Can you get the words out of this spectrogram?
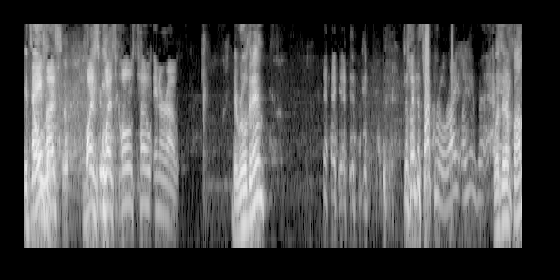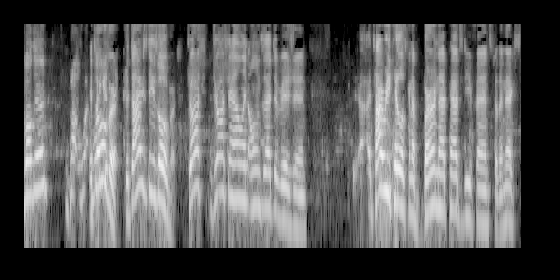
It's Hey, over. was was was Cole's toe in or out? They ruled it in. just like the tuck rule, right? Like, Was mean, it a like, fumble, dude? But what, It's what over. think- The is over. Josh Josh Allen owns that division. Uh, Tyreek Hill is going to burn that Pats defense for the next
